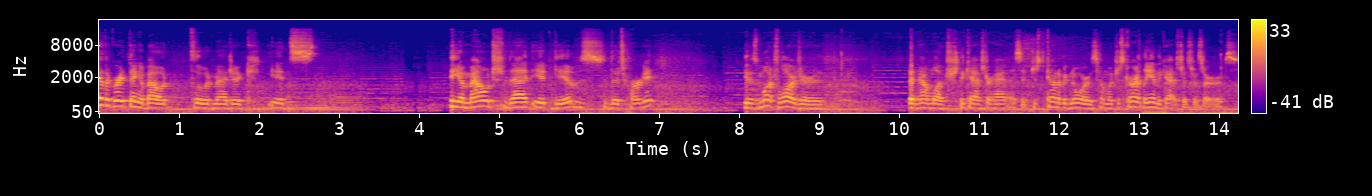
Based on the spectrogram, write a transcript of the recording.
The other great thing about fluid magic. It's the amount that it gives the target is much larger than how much the caster has. It just kind of ignores how much is currently in the caster's reserves.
